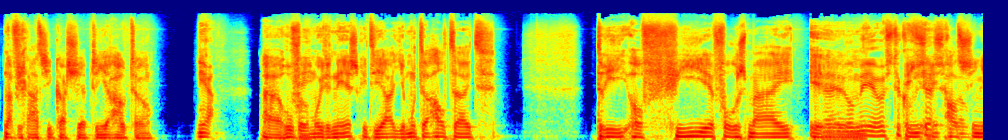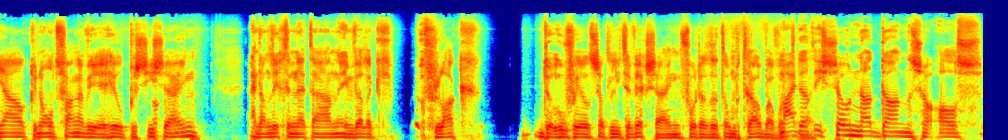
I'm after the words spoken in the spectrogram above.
navigatiekastje hebt in je auto. Ja. Uh, hoeveel moet je er neerschieten? Ja, je moet er altijd drie of vier volgens mij meer, een stuk of zes, als signaal kunnen ontvangen, weer heel precies okay. zijn. En dan ligt er net aan in welk vlak de hoeveel satellieten weg zijn voordat het onbetrouwbaar wordt. Maar dat is zo nat dan zoals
